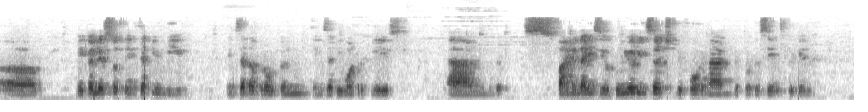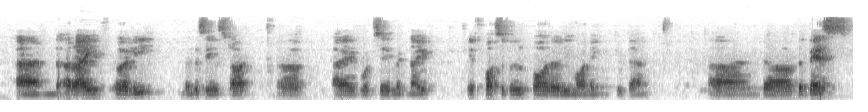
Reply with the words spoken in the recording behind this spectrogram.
Uh, make a list of things that you need, things that are broken, things that you want replaced, and finalize your do your research beforehand before the sales begin and arrive early when the sales start. Uh, I would say midnight if possible, or early morning if you can. And uh, the best,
